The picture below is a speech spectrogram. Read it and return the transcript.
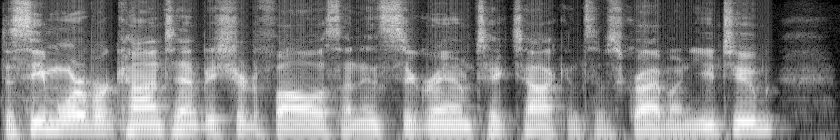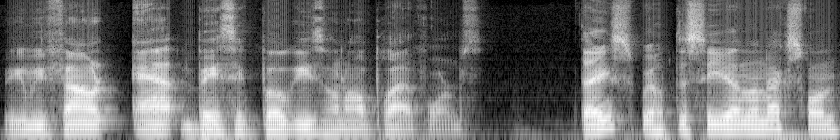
To see more of our content, be sure to follow us on Instagram, TikTok, and subscribe on YouTube. We can be found at Basic Bogeys on all platforms. Thanks. We hope to see you on the next one.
